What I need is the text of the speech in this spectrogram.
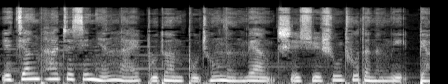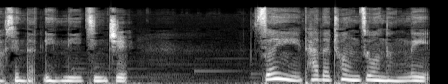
也将他这些年来不断补充能量、持续输出的能力表现得淋漓尽致。所以他的创作能力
